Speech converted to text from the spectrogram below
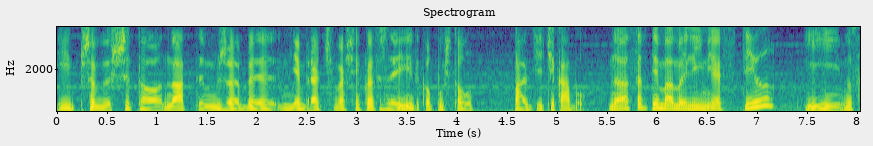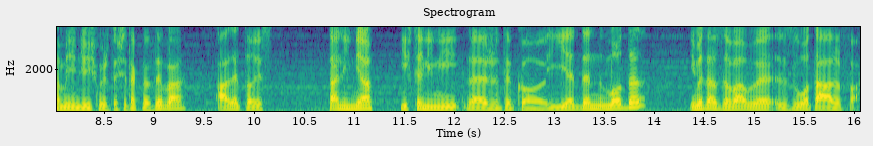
i przewyższy to na tym, żeby nie brać właśnie klasycznej linii, tylko pójść tą bardziej ciekawą. Następnie mamy linię Steel i no sami nie wiedzieliśmy, że to się tak nazywa, ale to jest ta linia i w tej linii leży tylko jeden model i my to Złota Alfa.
